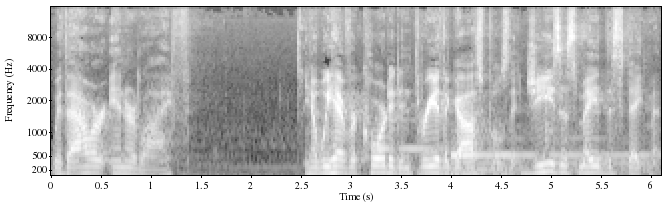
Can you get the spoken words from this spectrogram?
with our inner life. You know, we have recorded in three of the Gospels that Jesus made the statement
